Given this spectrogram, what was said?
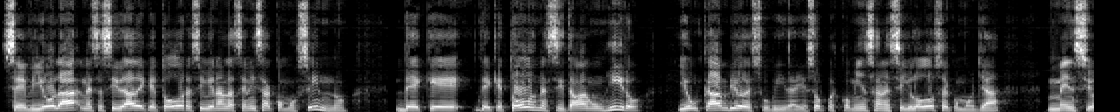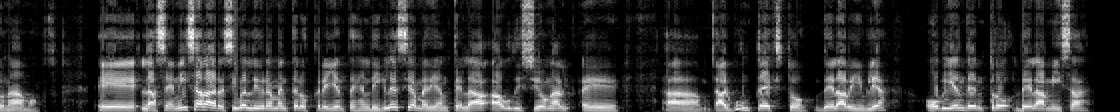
Se vio la necesidad de que todos recibieran la ceniza como signo de que, de que todos necesitaban un giro y un cambio de su vida. Y eso pues comienza en el siglo XII, como ya mencionamos. Eh, la ceniza la reciben libremente los creyentes en la iglesia mediante la audición eh, a algún texto de la Biblia o bien dentro de la misa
